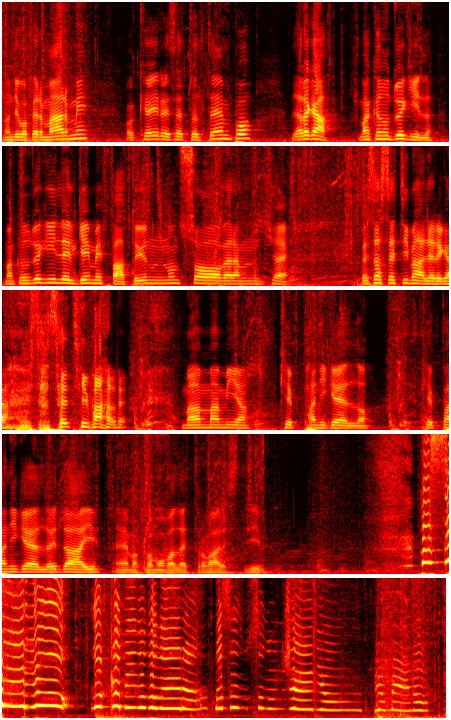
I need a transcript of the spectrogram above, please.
Non devo fermarmi. Ok, resetto il tempo. Raga, mancano due kill. Mancano due kill e il game è fatto. Io non so veramente, cioè... Mi sta settimale, raga, mi sta settimale. Mamma mia, che panichello. Che panichello, e dai. Eh, ma mo vado a trovare sti tipi. Ma serio? Ho capito dov'era. Ma se sono un genio, più o meno.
